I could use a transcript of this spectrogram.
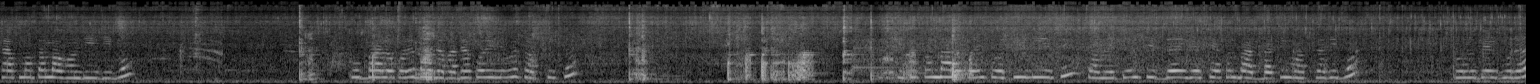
সাত মতো লবণ দিয়ে দিব। খুব ভালো করে ভাজা ভাজা করে নেব সব কিছু কিছুক্ষণ ভালো করে কষিয়ে নিয়েছি। টমেটো সিদ্ধ হয়ে গেছে। এখন বাদ বাকি মশলা দিব। হলুদের গুঁড়া,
